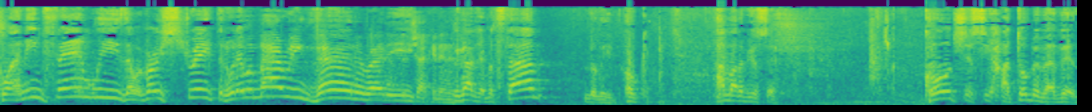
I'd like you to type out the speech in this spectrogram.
Kohanim families that were very strict, and who they were marrying, then already, You have to check it in. we got it. But Stam, believe. Okay. Amar of Yosef. Bebavel.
